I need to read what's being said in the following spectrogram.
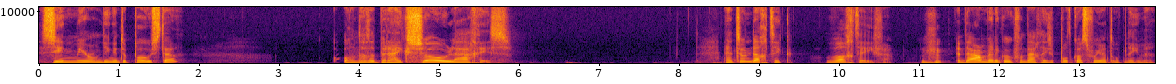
zin meer om dingen te posten, omdat het bereik zo laag is. En toen dacht ik: Wacht even. en daarom ben ik ook vandaag deze podcast voor je aan het opnemen.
